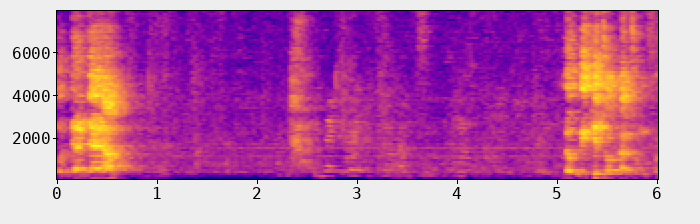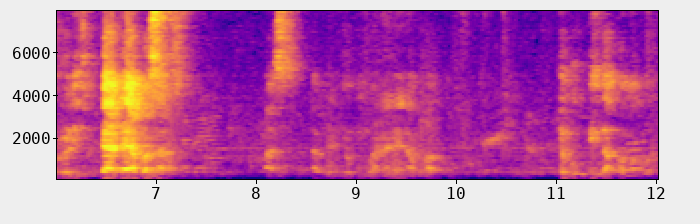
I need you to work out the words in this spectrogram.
Oh, dada yako imekuwa ikitoka tu mfululizo dada yako sasa basi labda ndio mungu ananena kwako. Hebu piga kwa magoti.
